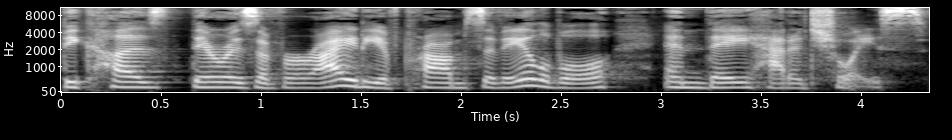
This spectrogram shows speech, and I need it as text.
because there was a variety of prompts available and they had a choice.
